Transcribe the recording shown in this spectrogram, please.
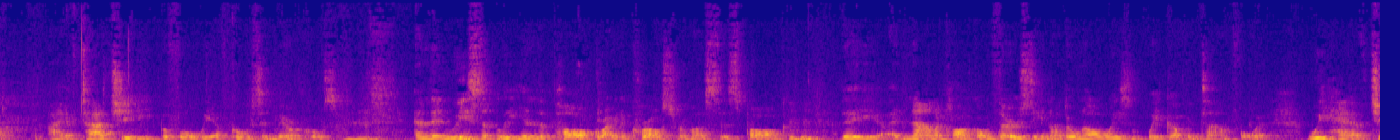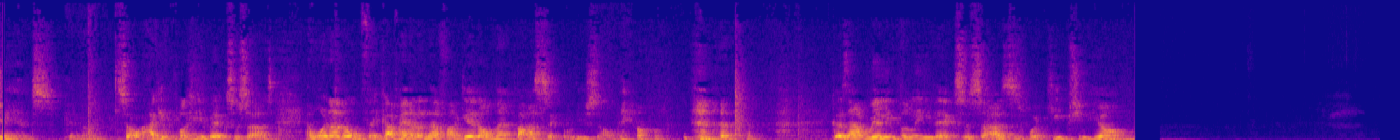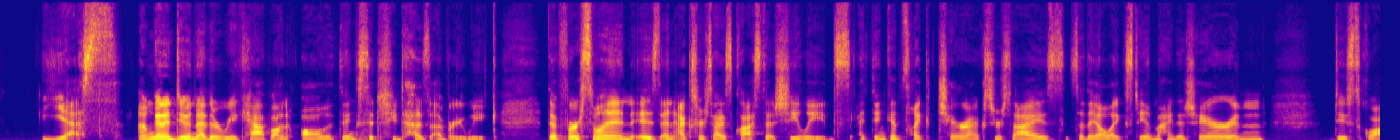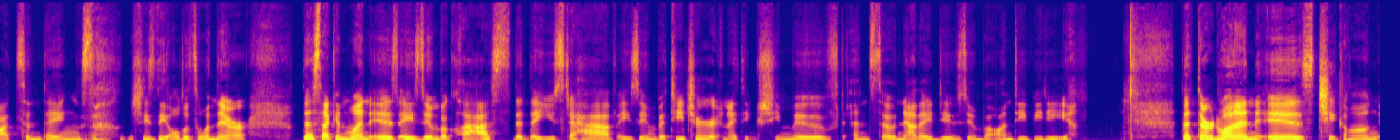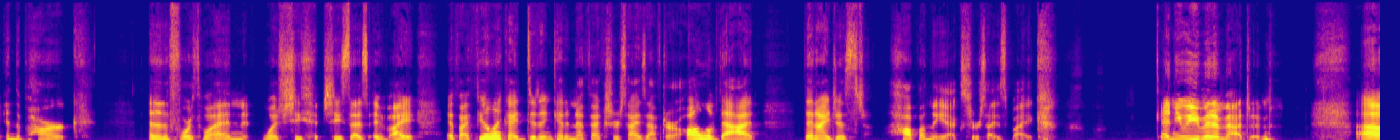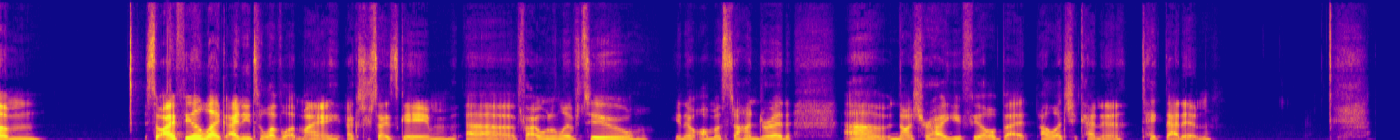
I have Tai Chi before we have Course in Miracles. Mm-hmm. And then recently in the park right across from us, this park, mm-hmm. they at 9 o'clock on Thursday, and I don't always wake up in time for it, we have chance, you know. So I get plenty of exercise. And when I don't think I've had enough, I get on that bicycle you saw me on. Because I really believe exercise is what keeps you young. Yes. I'm going to do another recap on all the things that she does every week. The first one is an exercise class that she leads. I think it's like chair exercise. So they all like stand behind a chair and do squats and things. She's the oldest one there. The second one is a Zumba class that they used to have a Zumba teacher, and I think she moved. And so now they do Zumba on DVD. The third one is Qigong in the park. And then the fourth one was she she says if I if I feel like I didn't get enough exercise after all of that, then I just hop on the exercise bike. Can you even imagine? Um so I feel like I need to level up my exercise game uh, if I want to live to, you know, almost 100. Uh, not sure how you feel, but I'll let you kind of take that in.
